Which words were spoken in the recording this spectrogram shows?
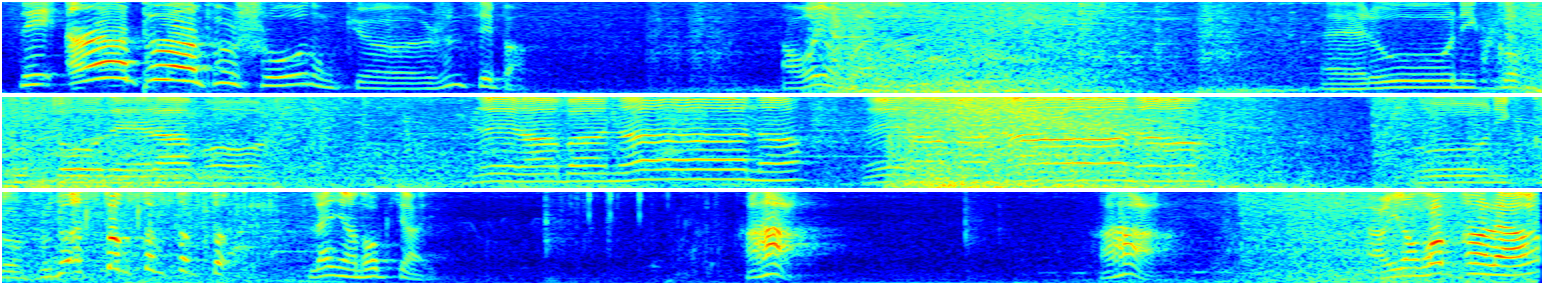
C'est un peu, un peu chaud, donc je ne sais pas. Alors voyons voir. È l'unico frutto dell'amor. Della banana. Della banana. Unico frutto. Ah, stop, stop, stop, stop. Là, il y a un drop qui arrive. Ah ah Ah Alors, il en drop un là.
